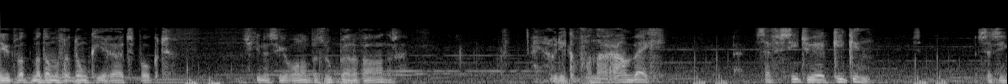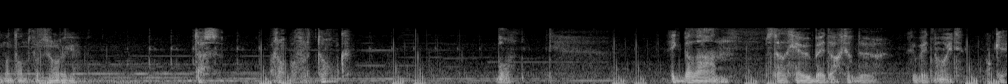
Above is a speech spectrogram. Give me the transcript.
Benieuwd wat madame Verdonk hier uitspookt. Misschien is ze gewoon op bezoek bij de vader. Rudy, kom van daar aan weg. Ze ziet u kieken. Ze is iemand aan het verzorgen. Dat is Robbe Verdonk. Bon. Ik bel aan. Stel jij u bij de achterdeur. Je weet nooit. Oké.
